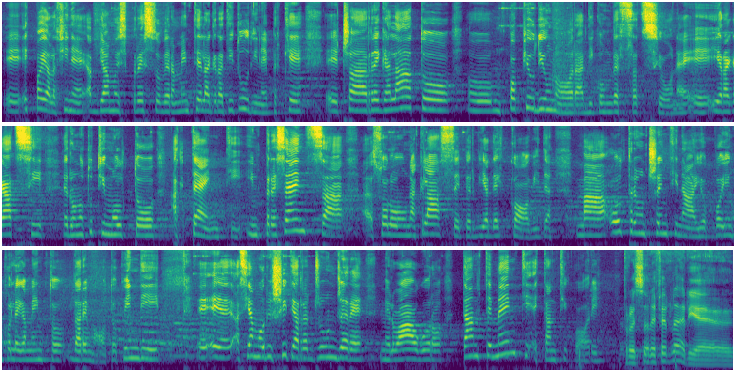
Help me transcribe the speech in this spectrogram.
e, e, poi alla fine abbiamo espresso veramente la gratitudine perché eh, ci ha regalato eh, un po' più di un'ora di conversazione e i ragazzi erano tutti molto attenti, in presenza eh, solo una classe per via del Covid, ma oltre un centinaio poi in collegamento da remoto, quindi eh, eh, siamo riusciti a raggiungere, me lo auguro, tante menti e tanti cuori. Il professore Ferrari è,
